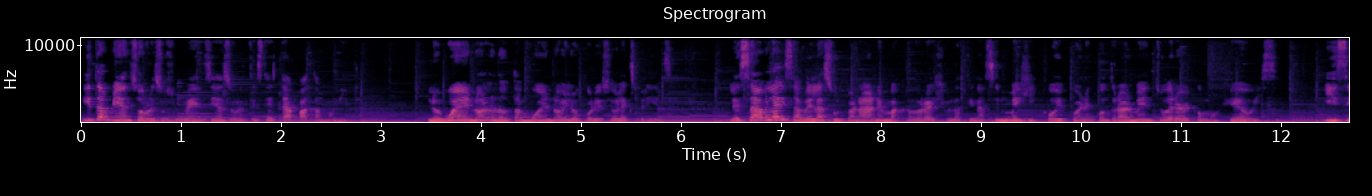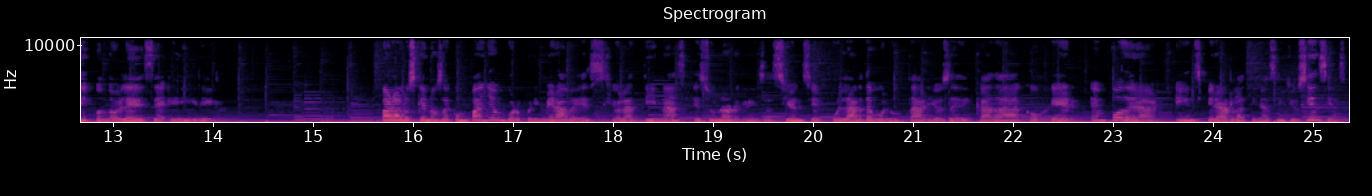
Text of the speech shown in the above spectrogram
y también sobre sus vivencias durante esta etapa tan bonita. Lo bueno, lo no tan bueno y lo curioso de la experiencia. Les habla Isabela Zulbarán, embajadora de Geolatinas en México y pueden encontrarme en Twitter como GeoEasy, Easy con doble S e Y. Para los que nos acompañan por primera vez, Geolatinas es una organización circular de voluntarios dedicada a acoger, empoderar e inspirar latinas en geociencias.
